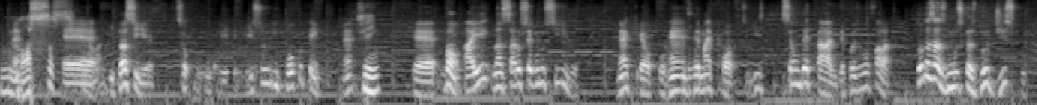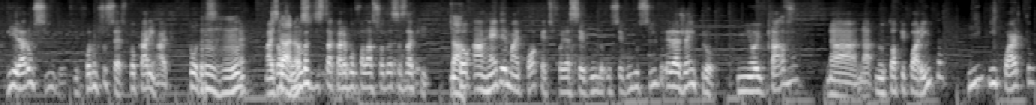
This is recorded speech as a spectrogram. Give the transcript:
Né? Nossa é, Então, assim, isso em pouco tempo, né? Sim. É, bom, aí lançaram o segundo single, né? Que é o, Hand in My Pocket. Isso é um detalhe, depois eu vou falar. Todas as músicas do disco viraram singles e foram um sucesso, tocaram em rádio, todas. Uhum. Né? Mas Caramba. algumas se destacaram, eu vou falar só dessas daqui. Tá. Então, a Hand in My Pocket foi a segunda, o segundo single, ele já entrou em oitavo na, na, no top 40 e em quarto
